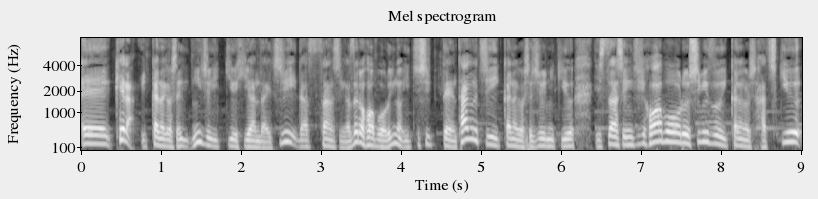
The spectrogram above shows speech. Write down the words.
えー、ケラ1回投げまして21球被安打1、奪三振が0フォアボール2の1失点。田口1回投げまして12球、1三振1フォアボール、清水1回投げまして8球、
